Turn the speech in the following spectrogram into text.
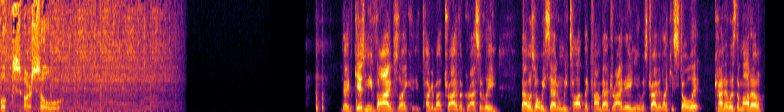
books are sold. that gives me vibes like talking about drive aggressively. That was what we said when we taught the combat driving. It was drive it like you stole it, kind of was the motto.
